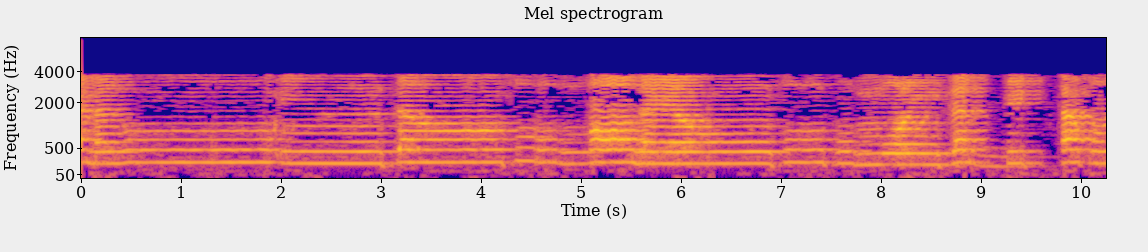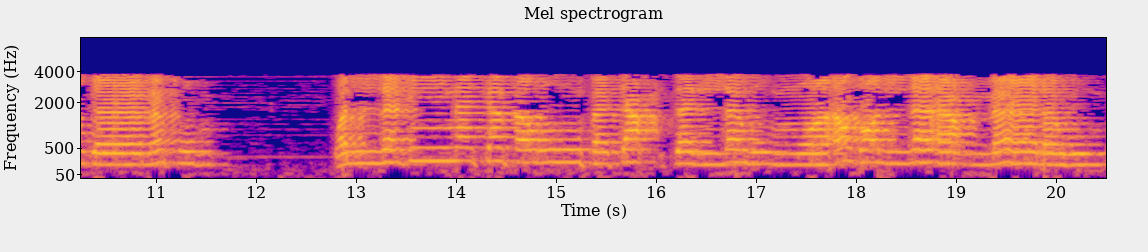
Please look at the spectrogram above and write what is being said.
آمنوا إن تنصروا الله ينصركم ويثبت أقدامكم والذين كفروا فتعسا لهم وأضل أعمالهم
